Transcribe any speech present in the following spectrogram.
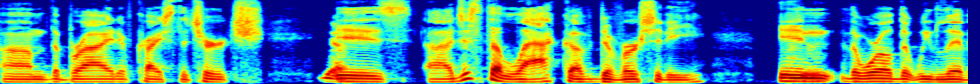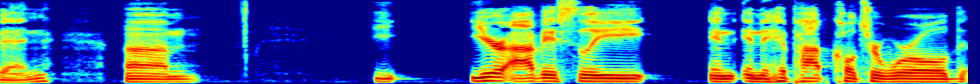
um, the bride of Christ, the church, Yeah. is uh, just the lack of diversity in the world that we live in. Um, you're obviously in in the hip hop culture world,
